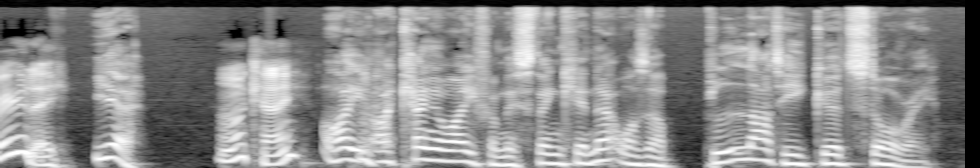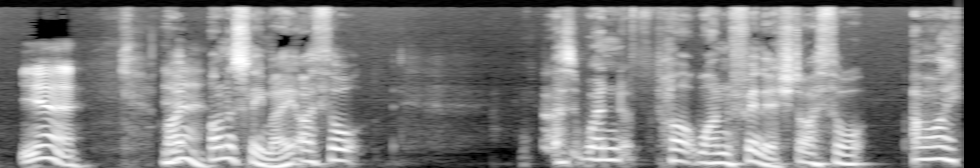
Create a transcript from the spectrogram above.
Really? Yeah. Okay. I, I came away from this thinking that was a bloody good story. Yeah. Yeah. I, honestly, mate, I thought when part one finished, I thought, am I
